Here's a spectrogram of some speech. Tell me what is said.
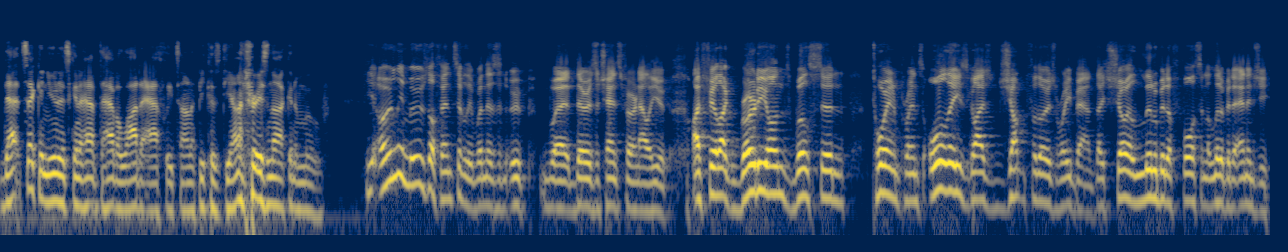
that second unit is going to have to have a lot of athletes on it because DeAndre is not going to move. He only moves offensively when there's an oop where there is a chance for an alley oop. I feel like Rodions, Wilson, Taurean Prince, all these guys jump for those rebounds. They show a little bit of force and a little bit of energy,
